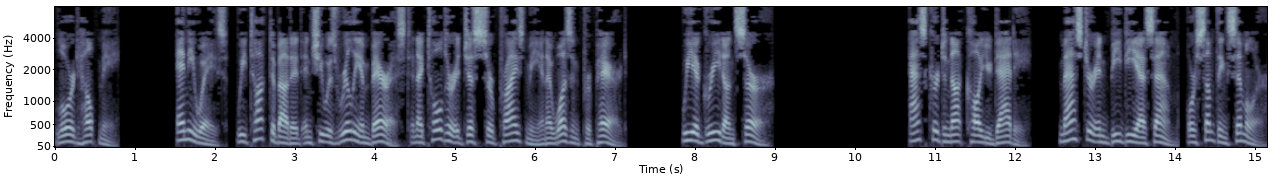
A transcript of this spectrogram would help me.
Lord help me. Anyways, we talked about it and she was really embarrassed and I told her it just surprised me and I wasn't prepared. We agreed on sir. Ask her to not call you daddy. Master in BDSM, or something similar.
